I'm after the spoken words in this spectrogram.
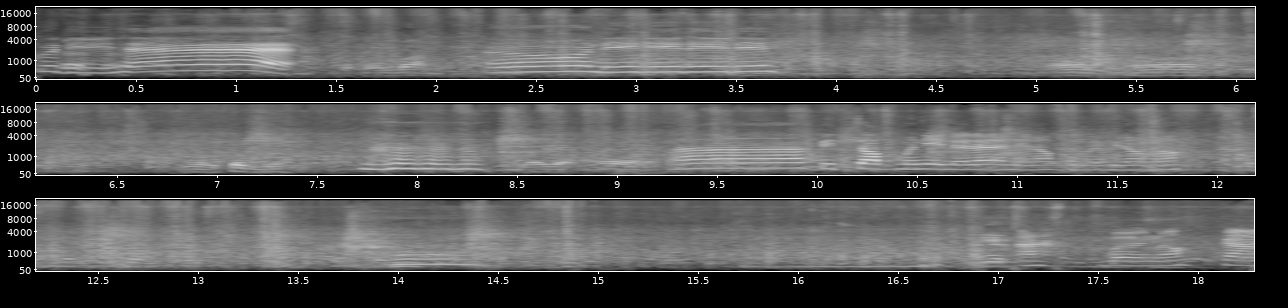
คือดีแท้จะพบบ้านเออดีดีดีดีอ๋ออ๋อเหนื่อยจุ่มเลยเดี๋ยวเดี๋ยวเอออ่าปิดจ็อบมื้อนี้ได้ได้อันนี้เนาะพ่อแม่พี่น้องเนาะ อืมอะเบิ่งเนาะกะ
